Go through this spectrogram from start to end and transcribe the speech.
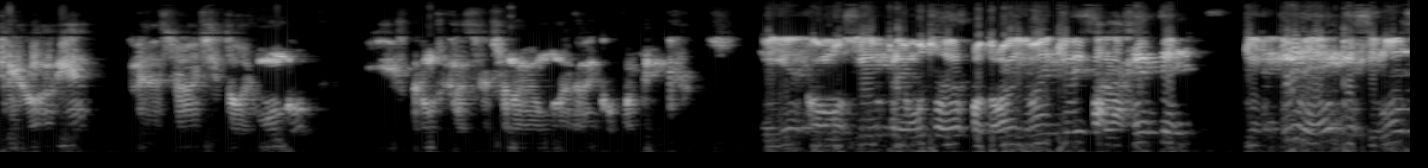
que lo haga bien, le deseo éxito del mundo y esperamos que la selección haga una gran Copa América. Miguel, como siempre, muchas gracias por tomar la llamada. ¿Qué dices a la gente que cree que si no es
